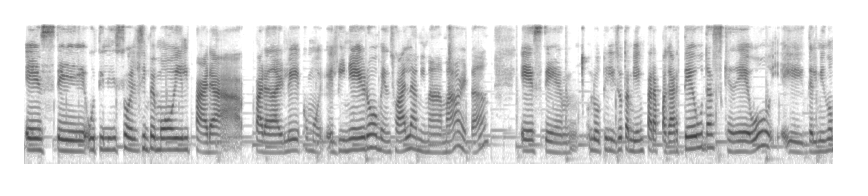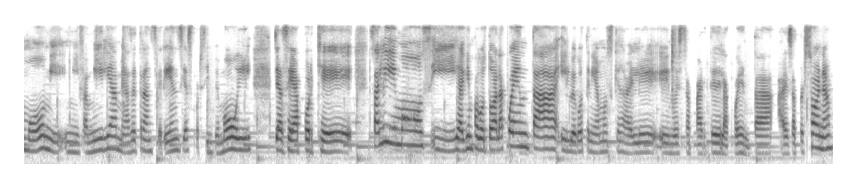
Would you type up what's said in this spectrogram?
este, utilizo el Simpe Móvil para, para darle como el dinero mensual a mi mamá, ¿verdad? Este, lo utilizo también para pagar deudas que debo. Del mismo modo, mi, mi familia me hace transferencias por Simpe Móvil, ya sea porque salimos y alguien pagó toda la cuenta y luego teníamos que darle eh, nuestra parte de la cuenta a esa persona.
